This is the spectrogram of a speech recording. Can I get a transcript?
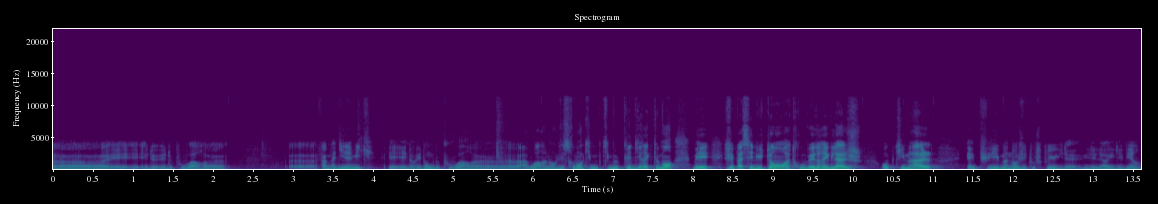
et, de, pouvoir, enfin ma dynamique, et, donc de pouvoir avoir un enregistrement qui, qui, me plaît directement, mais j'ai passé du temps à trouver le réglage optimal, et puis maintenant, j'y touche plus, il est, là, il est bien.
